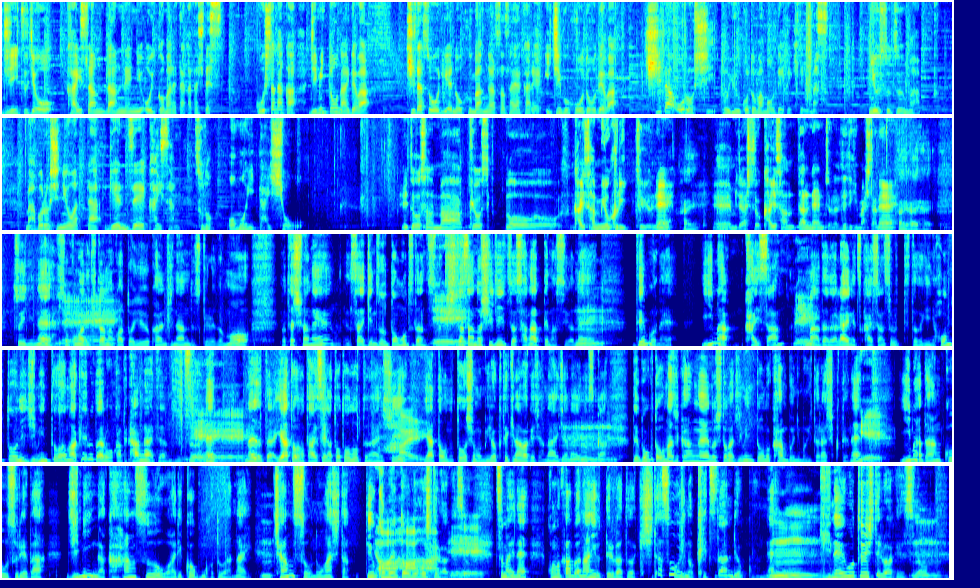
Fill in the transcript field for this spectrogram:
事実上解散断念に追い込まれた形です。こうした中自民党内では岸田総理への不満がささやかれ一部報道では岸田おろしという言葉も出てきています。ニュースズームアップ。幻に終わった減税解散。その重い代償伊藤さん、まあ、今日お解散見送りというね、はいえー見出しと解散断念というのが出てきましたね。はいはいはい。ついにね、そこまで来たのかという感じなんですけれども、私はね、最近ずっと思ってたんですよ、ええ岸田さんの支持率は下がってますよね。でもね今、解散、ええ。まあ、だから来月解散するって言った時に、本当に自民党は負けるだろうかって考えてたの、実はね。えなぜだったら、野党の体制が整ってないし、はい。野党の党首も魅力的なわけじゃないじゃないですか。で、僕と同じ考えの人が自民党の幹部にもいたらしくてね、え今断行すれば、自民が過半数を割り込むことはない、チャンスを逃したっていうコメントを残してるわけですよ。えつまりね、この幹部は何言ってるかというと、岸田総理の決断力にね、うん。疑念を呈してるわけですよ。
